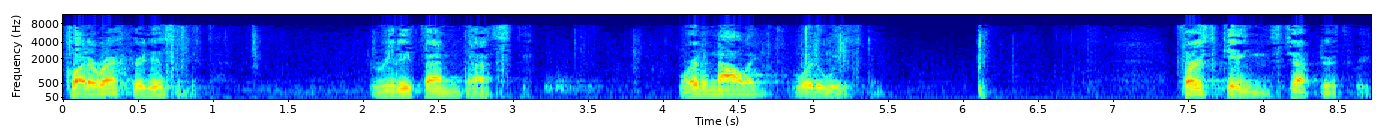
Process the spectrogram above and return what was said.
Quite a record, isn't it? Really fantastic. Word of knowledge, word of wisdom. First Kings chapter 3.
